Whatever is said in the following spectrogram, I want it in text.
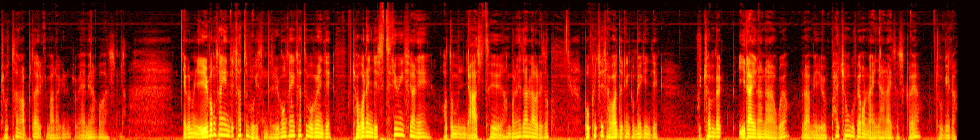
좋다 나쁘다 이렇게 말하기는 좀 애매한 것 같습니다. 예, 그러면 일봉상의 이제 차트 보겠습니다. 일봉상의 차트 보면 이제 저번에 이제 스트리밍 시간에 어떤 분이 이제 아스트 한번 해달라 그래서 목표치 잡아드린 금액이 이제 9,102 라인 하나 하고요. 그 다음에 이 8,900원 라인이 하나 있었을 거예요. 두 개가.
